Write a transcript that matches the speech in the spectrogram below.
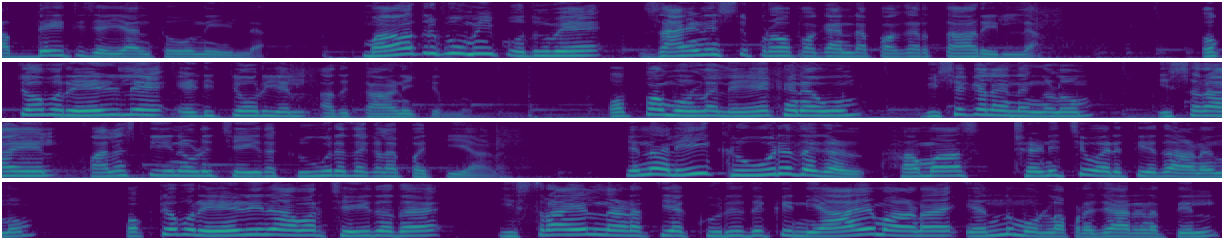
അപ്ഡേറ്റ് ചെയ്യാൻ തോന്നിയില്ല. മാതൃഭൂമി പൊതുവെ സയണിസ്റ്റ് പ്രോപ്പകാൻഡ പകർത്താറില്ല. ഒക്ടോബർ ഏഴിലെ എഡിറ്റോറിയൽ അത് കാണിക്കുന്നു. ഒപ്പമുള്ള ലേഖനവും വിശകലനങ്ങളും ഇസ്രായേൽ ഫലസ്തീനോട് ചെയ്ത ക്രൂരതകളെ പറ്റിയാണ്. എന്നാൽ ഈ ക്രൂരതകൾ ഹമാസ് ക്ഷണിച്ചു വരുത്തിയതാണെന്നും ഒക്ടോബർ ഏഴിന് അവർ ചെയ്തത് ഇസ്രായേൽ നടത്തിയ കുരുതിക്ക് ന്യായമാണ് എന്നുമുള്ള പ്രചാരണത്തിൽ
